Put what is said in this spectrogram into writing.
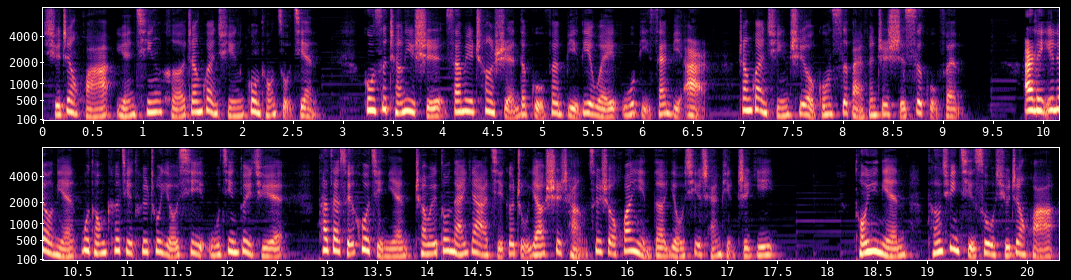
徐振华、袁清和张冠群共同组建。公司成立时，三位创始人的股份比例为五比三比二，张冠群持有公司百分之十四股份。二零一六年，牧童科技推出游戏《无尽对决》，它在随后几年成为东南亚几个主要市场最受欢迎的游戏产品之一。同一年，腾讯起诉徐振华，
